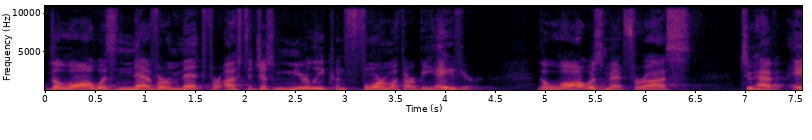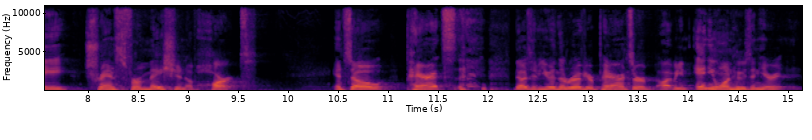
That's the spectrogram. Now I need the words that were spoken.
The law was never meant for us to just merely conform with our behavior. The law was meant for us to have a transformation of heart. And so, parents, those of you in the room, your parents, or I mean, anyone who's in here,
